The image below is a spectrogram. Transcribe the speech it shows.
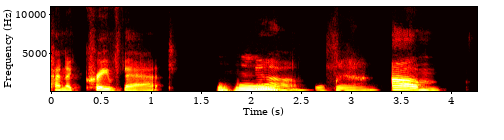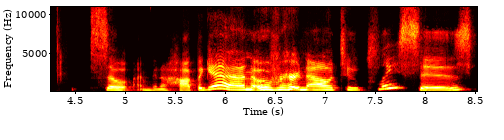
kind of crave that. Mm-hmm. Yeah. Mm-hmm. Um so I'm going to hop again over now to places.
